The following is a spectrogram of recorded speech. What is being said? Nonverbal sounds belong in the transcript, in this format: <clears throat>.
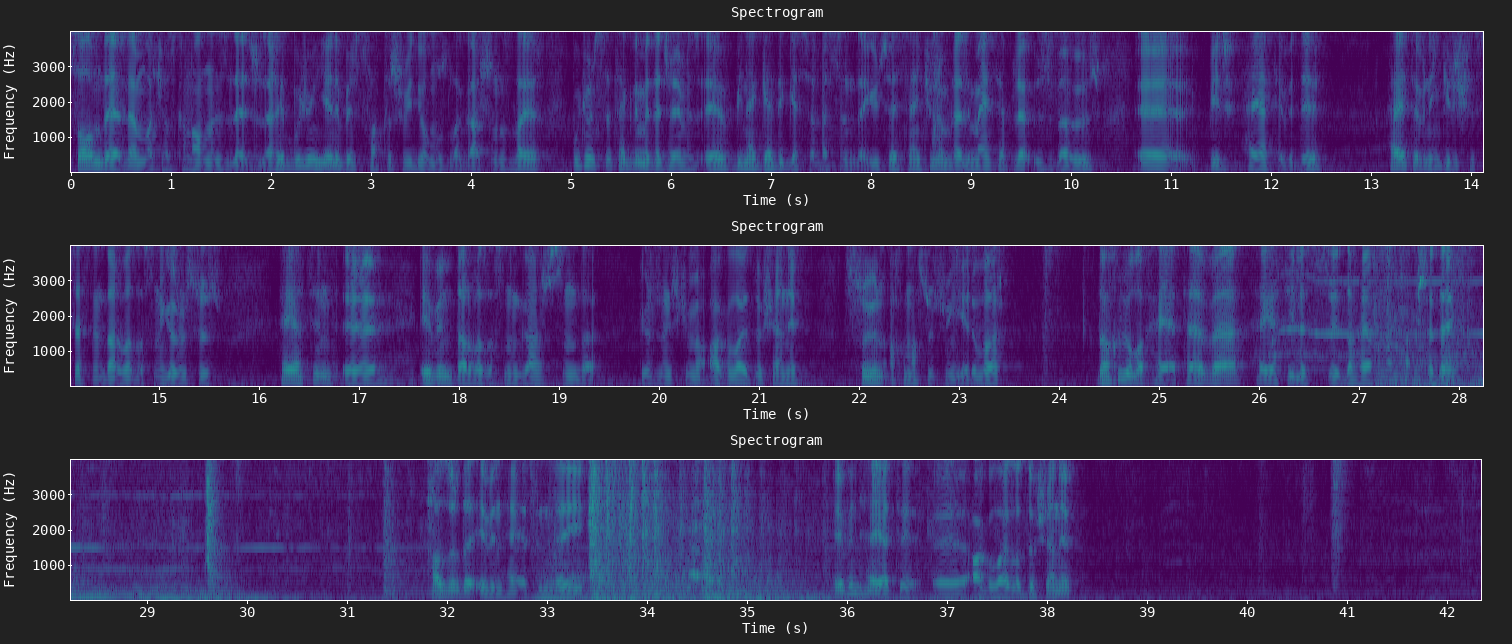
Salam dəyərli Əmlakaz kanalının izləyiciləri. Bu gün yeni bir satış videomuzla qarşınızdayıq. Bu gün sizə təqdim edəcəyimiz ev Binəqədi qəsəbəsində 182 nömrəli məktəblə üzbəüz e, bir həyət evidir. Həyət evinin giriş hissəsinin darvazasını görürsüz. Həyətin e, evin darvazasının qarşısında gördüyünüz kimi ağlay döşənib, suyun axması üçün yeri var. Daxil olaq həyətə və həyəti ilə sizi daha yaxından tanış edək. Hazırda evin həyətindəyik. Evin həyəti e, ağlayla döşənib.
